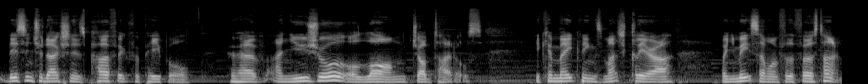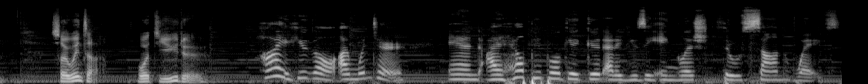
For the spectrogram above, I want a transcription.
this introduction is perfect for people who have unusual or long job titles. It can make things much clearer when you meet someone for the first time. So, Winter, what do you do? Hi, Hugo. I'm Winter, and I help people get good at using English through sound waves.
